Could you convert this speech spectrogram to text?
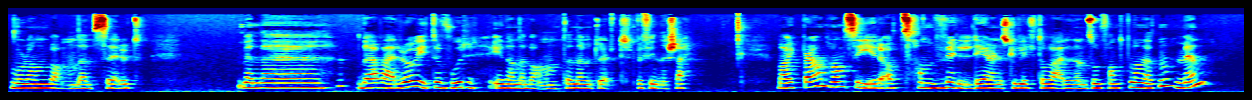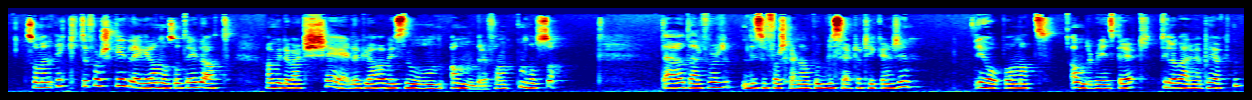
hvordan banen den ser ut. Men det, er verre å vite hvor i denne banen den eventuelt befinner seg. Mike Brown han sier at han veldig gjerne skulle likt å være den som fant planeten, men som en ekte forsker legger han også til at han ville vært sjeleglad hvis noen andre fant den også. Det er jo derfor disse forskerne har publisert artikkelen sin, i håp om at andre blir inspirert til å være med på jakten.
